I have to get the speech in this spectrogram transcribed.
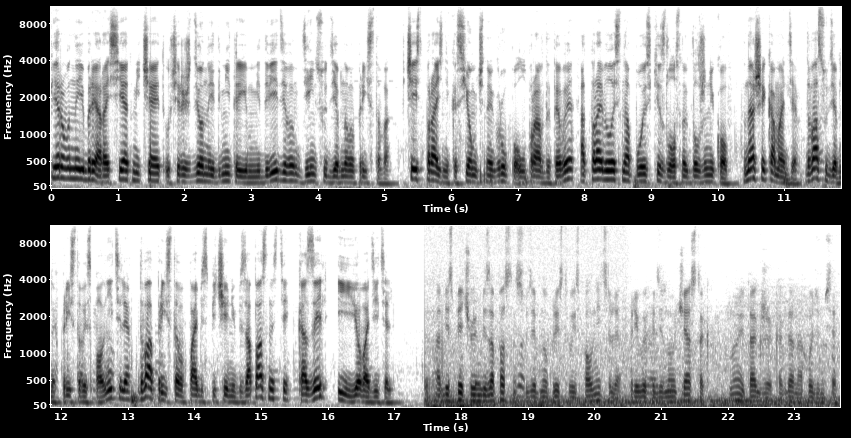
1 ноября Россия отмечает учрежденный Дмитрием Медведевым День судебного пристава. В честь праздника съемочная группа «Улправды ТВ» отправилась на поиски злостных должников. В нашей команде два судебных пристава-исполнителя, два пристава по обеспечению безопасности, Козель и ее водитель. Обеспечиваем безопасность судебного пристава-исполнителя при выходе на участок, ну и также, когда находимся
